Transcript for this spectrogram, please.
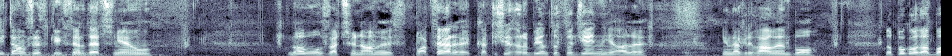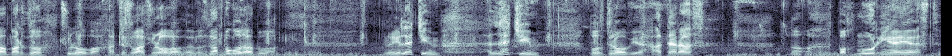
Witam wszystkich serdecznie. Znowu zaczynamy spacerek. Znaczy się zarobiłem to codziennie, ale nie nagrywałem, bo no pogoda była bardzo ciulowa. Znaczy zła ciulowa, zła pogoda była. No i lecim, lecim po zdrowie. A teraz no pochmurnie jest.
